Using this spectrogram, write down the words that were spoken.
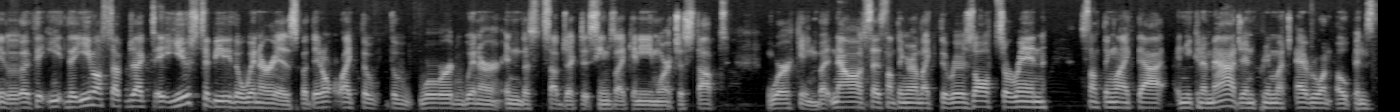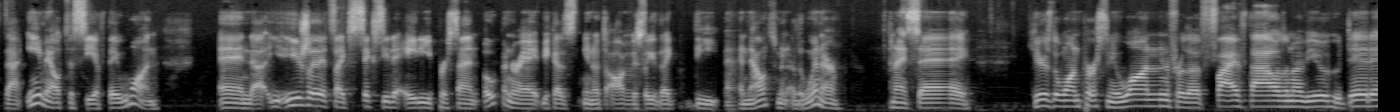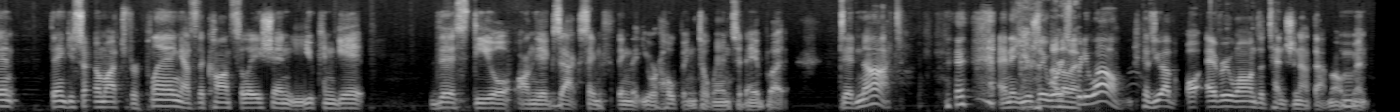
you know the, the email subject it used to be the winner is but they don't like the the word winner in the subject it seems like anymore. It just stopped working. But now it says something around like the results are in something like that. And you can imagine pretty much everyone opens that email to see if they won and uh, usually it's like 60 to 80% open rate because you know it's obviously like the announcement of the winner. And i say here's the one person who won for the 5000 of you who didn't. Thank you so much for playing. As the consolation you can get this deal on the exact same thing that you were hoping to win today but did not. And it usually works pretty well because you have all, everyone's attention at that moment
